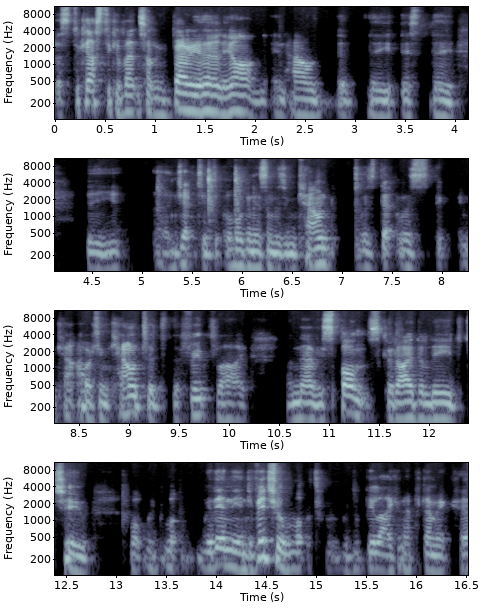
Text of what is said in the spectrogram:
a stochastic event something very early on in how the the this the the injected organism was encountered was was how it encountered the fruit fly, and their response could either lead to what would what, within the individual what would be like an epidemic uh,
